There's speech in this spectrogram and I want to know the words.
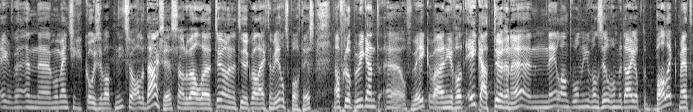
ik heb een eh, momentje gekozen wat niet zo alledaags is. Alhoewel turnen natuurlijk wel echt een wereldsport is. Afgelopen weekend, of week, waren in ieder geval het EK turnen. En Nederland won in ieder geval een zilveren medaille op de balk met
